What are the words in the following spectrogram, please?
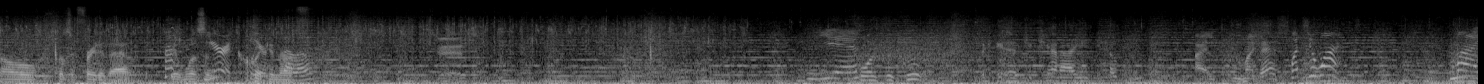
Oh, I was afraid of that. It wasn't quick enough. fellow. Yes. for the good. Uh, can I help you? I'll do my best. What you want? My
